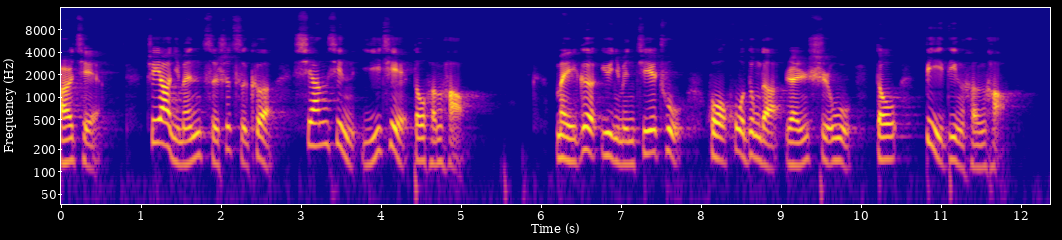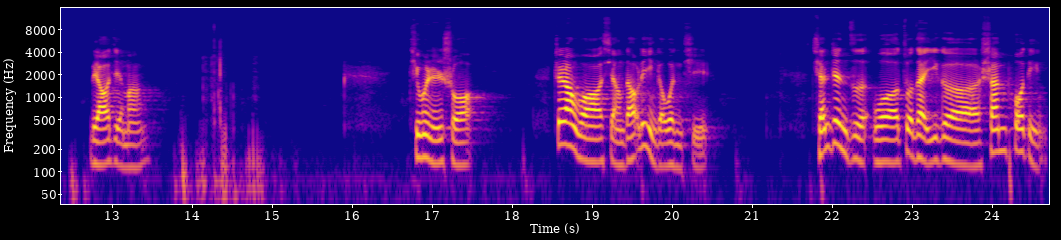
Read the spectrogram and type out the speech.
而且只要你们此时此刻。相信一切都很好，每个与你们接触或互动的人事物都必定很好，了解吗？提问人说：“这让我想到另一个问题。前阵子我坐在一个山坡顶，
